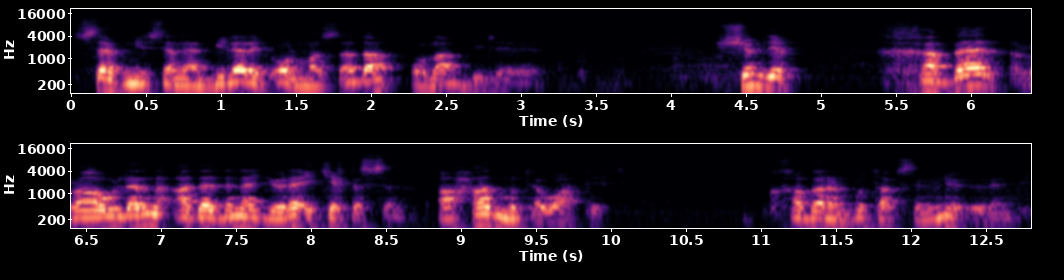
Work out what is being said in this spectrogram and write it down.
Sehv nisyanen bilerek olmasa da olabilir. Şimdi haber ravilerin adedine göre iki kısım. Ahad mutevatir. Haberin bu taksimini öğrendik.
